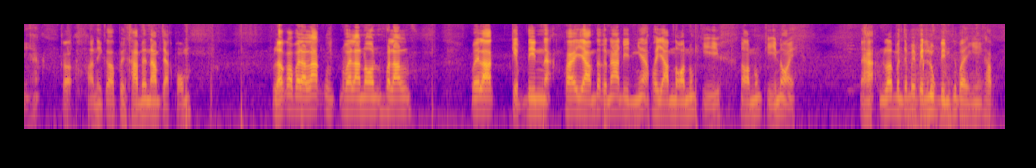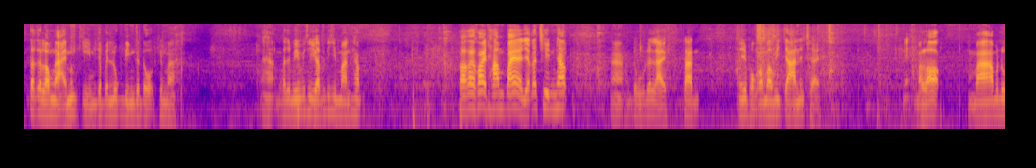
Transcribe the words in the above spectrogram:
นี่ฮะก็อันนี้ก็เป็นคำแนะนำจากผม แล้วก็เวลาลากเวลานอนเวลาเวลาเก็บดินอะพยายามถ้าเกิดหน้าดินเงี้ยพยายามนอนมุ้งกีนอนมุ้งกีหน่อยนะฮะแล้วมันจะไม่เป็นลูกดินขึ้นมาอย่างนี้ครับถ้าเกิดเราหงายมุ้งกีมันจะเป็นลูกดินกระโดดขึ้นมา นะฮะมันก็จะมีวิธีการวิธีมันครับ ก็ค่อยๆทำไปอะเดี๋ยวก็ชินครับอ่าดูได้หลายท่านอันนี้ผมก็มาวิจารณ์เฉยเนี่ยมาลอกมามาดู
